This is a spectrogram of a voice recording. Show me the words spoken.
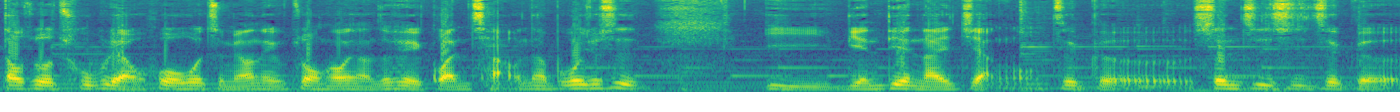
到时候出不了货或怎么样的一个状况，我想这可以观察。那不过就是以联电来讲哦，这个甚至是这个。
